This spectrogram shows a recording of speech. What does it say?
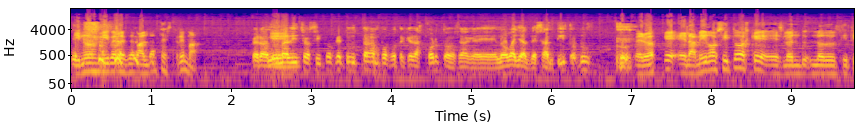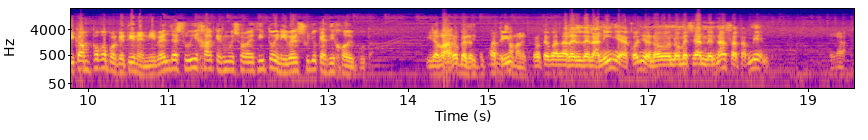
tiene unos niveles de maldad extrema. Pero a mí Eh. me ha dicho Sito que tú tampoco te quedas corto, o sea que no vayas de santito tú. Pero es que el amigo Sito es que es, lo, lo dulcifica un poco porque tiene nivel de su hija, que es muy suavecito, y nivel suyo, que es de hijo de puta. Y lo va Claro, pero a ti no te va a dar el de la niña, coño, no, no me seas nenaza también. Ya.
